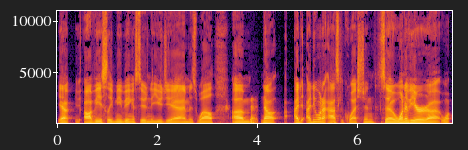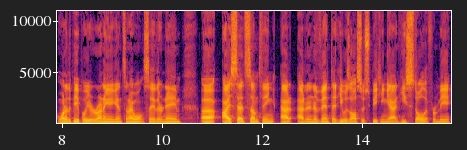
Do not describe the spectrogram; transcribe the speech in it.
Yeah, obviously, me being a student at UGA, I'm as well. Um, now, I, I do want to ask a question. So, one of your uh, one of the people you're running against, and I won't say their name, uh, I said something at at an event that he was also speaking at, and he stole it from me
